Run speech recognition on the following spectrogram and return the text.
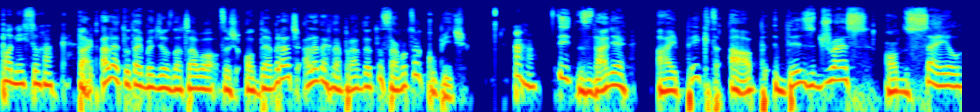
Podnieść słuchawkę. Tak, ale tutaj będzie oznaczało coś odebrać, ale tak naprawdę to samo, co kupić. Aha. I zdanie I picked up this dress on sale.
